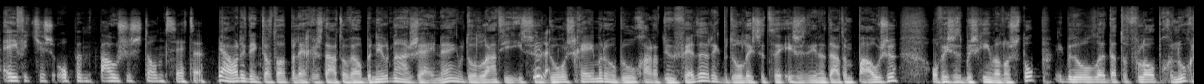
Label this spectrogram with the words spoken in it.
eventjes op een pauzestand zetten. Ja, want ik denk dat dat beleggers daar toch wel benieuwd naar zijn. Hè? Ik bedoel, laat hij iets Tuurlijk. doorschemeren. Ik bedoel, hoe gaat het nu verder? Ik bedoel, is het, is het inderdaad een pauze? Of is het misschien wel een stop? Ik bedoel, dat er voorlopig genoeg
